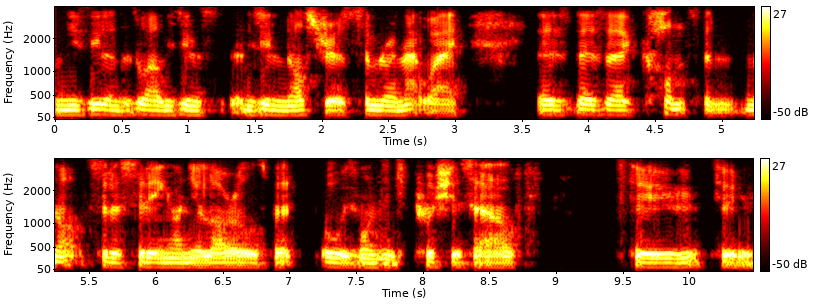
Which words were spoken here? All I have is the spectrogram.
New Zealand as well. New Zealand, New Zealand and Austria is similar in that way. There's there's a constant not sort of sitting on your laurels, but always wanting to push yourself to to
